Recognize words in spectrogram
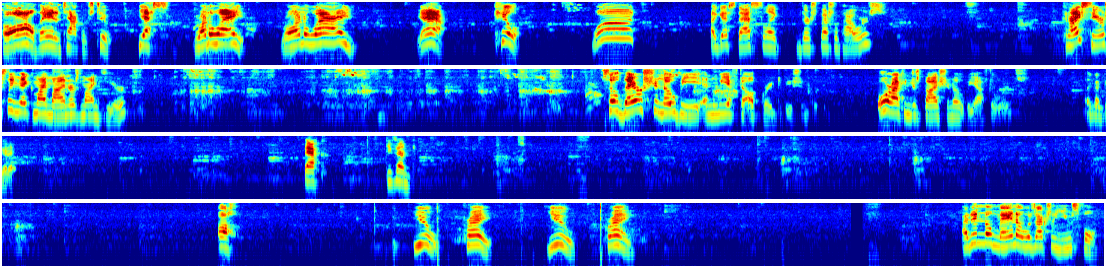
Oh, they had attackers too. Yes. Run away. Run away. Yeah. Kill them. What? I guess that's like their special powers. Can I seriously make my miner's mine here? So they're Shinobi, and we have to upgrade to be Shinobi. Or I can just buy Shinobi afterwards. I think I get it. Back. Defend. Oh. You pray. You pray. I didn't know mana was actually useful.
